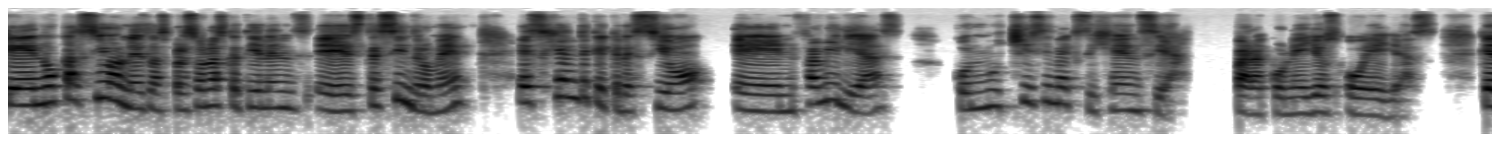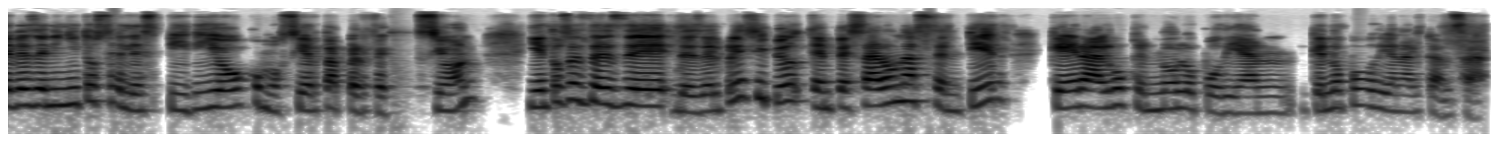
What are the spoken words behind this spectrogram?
que en ocasiones las personas que tienen este síndrome es gente que creció en familias con muchísima exigencia, para con ellos o ellas, que desde niñitos se les pidió como cierta perfección y entonces desde, desde el principio empezaron a sentir que era algo que no lo podían, que no podían alcanzar.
